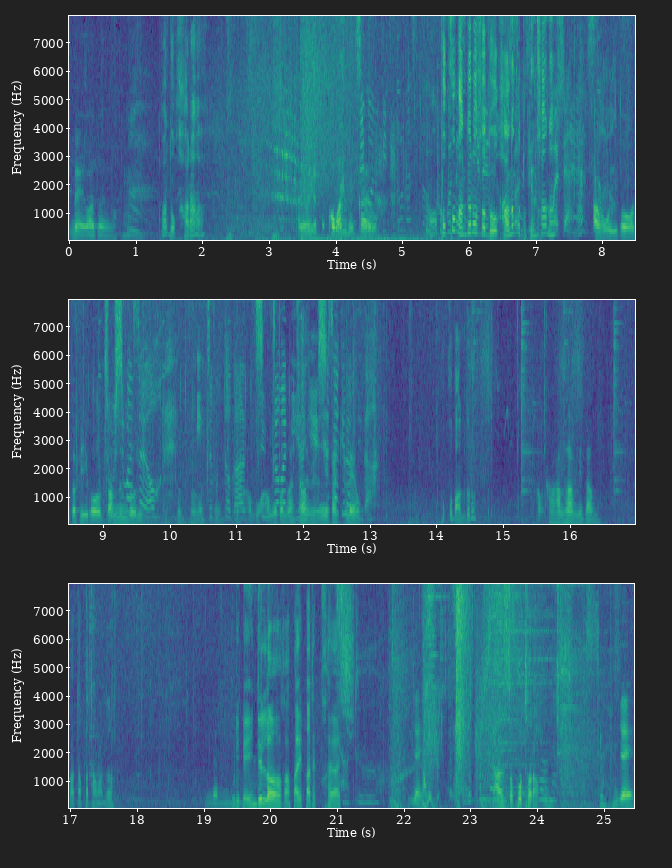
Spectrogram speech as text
네, 맞아요. 아 너 가라 아니면 그냥 포컵 안 될까요? 어, 포커 만들어서 너 가는 것도 괜찮아. 하고 이거 어차피 이거 남는 돈 조심하세요. 없어가지고 이제부터가 아무- 진정한 아무거나 이야기의 형이 갈길래요. 시작이랍니다. 포커 만들어 가- 감사합니다. 빠딱빠딱 만들어 네. 우리 메인 딜러가 빨리 빠득 커야지 저도 예, 나는 서포터라고 예.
